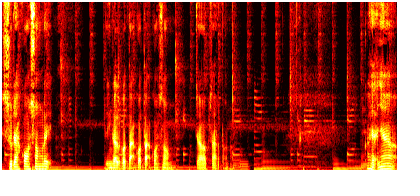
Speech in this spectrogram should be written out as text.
Sudah kosong, Lek. Tinggal kotak-kotak kosong, jawab Sartono. Kayaknya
